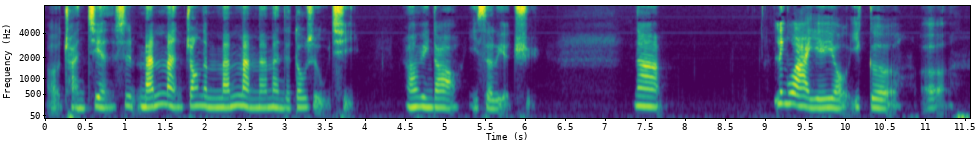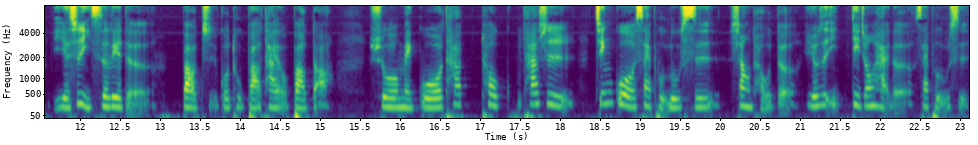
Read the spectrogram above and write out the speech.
呃船舰，是满满装的满满满满的都是武器，然后运到以色列去。那另外也有一个呃，也是以色列的报纸《国土报》，它有报道说，美国它透它是。经过塞浦路斯上头的，也就是地中海的塞浦路斯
